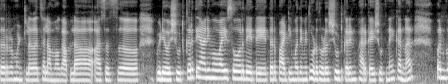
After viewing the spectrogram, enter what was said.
तर म्हटलं चला मग आपला असंच व्हिडिओ शूट करते आणि मग वाईस ओवर देते. तर पार्टीमध्ये मी थोडं थोडं शूट करेन फार काही शूट नाही करणार. पण ग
